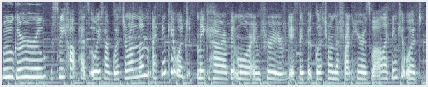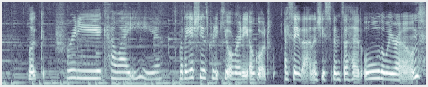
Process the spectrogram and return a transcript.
Ooh girl! The sweetheart pets always have glitter on them. I think it would make her a bit more improved if they put glitter on the front here as well. I think it would look pretty kawaii. But I guess she is pretty cute already. Oh god, I say that and then she spins her head all the way around.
